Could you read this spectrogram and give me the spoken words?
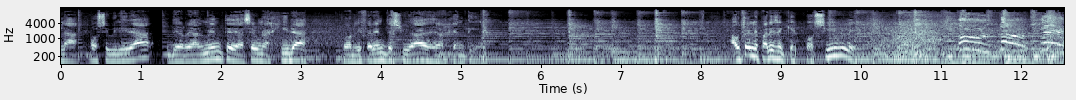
la posibilidad de realmente de hacer una gira por diferentes ciudades de Argentina. ¿A ustedes les parece que es posible? Un, dos, tres,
